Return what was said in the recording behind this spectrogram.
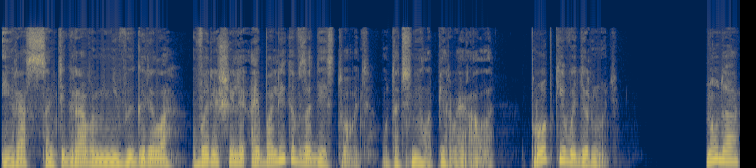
«И раз с антигравами не выгорело, вы решили айболитов задействовать?» — уточнила первая Алла. «Пробки выдернуть?» «Ну да»,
